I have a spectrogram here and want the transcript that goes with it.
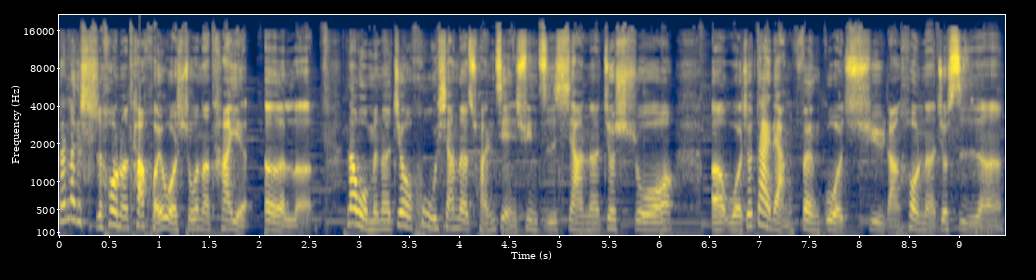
那那个时候呢，他回我说呢，他也饿了。那我们呢就互相的传简讯之下呢，就说，呃，我就带两份过去，然后呢就是呢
